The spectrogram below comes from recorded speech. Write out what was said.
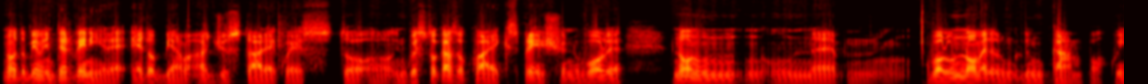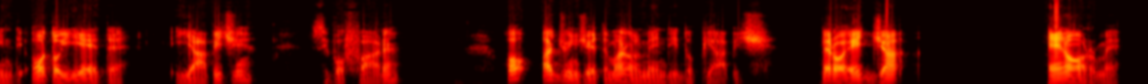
noi dobbiamo intervenire e dobbiamo aggiustare questo. In questo caso qua expression vuole non un, un, um, vuole un nome un, di un campo, quindi o togliete gli apici, si può fare, o aggiungete manualmente i doppi apici. Però è già enorme,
